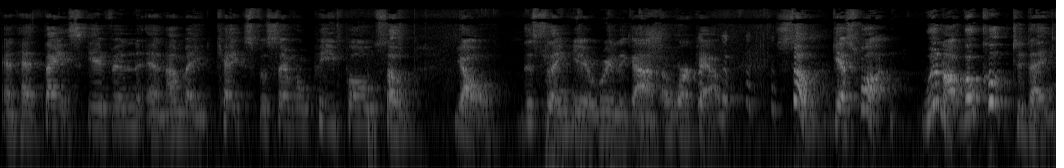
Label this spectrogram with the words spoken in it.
and had Thanksgiving and I made cakes for several people. So, y'all, this thing here really got a workout. so, guess what? We're not going to cook today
